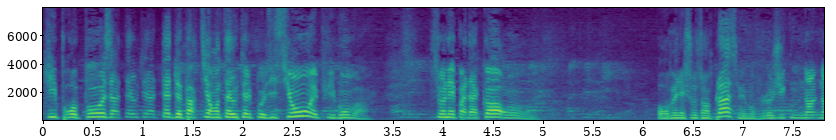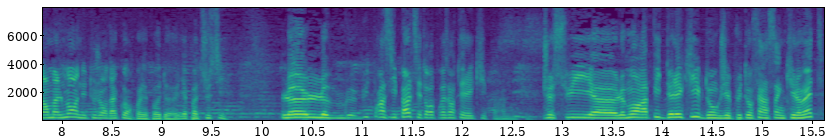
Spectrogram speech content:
qui propose à telle ou telle tête de partir en telle ou telle position. Et puis bon, bah, si on n'est pas d'accord, on, on remet les choses en place. Mais bon, normalement, on est toujours d'accord. Il n'y a pas de, souci. Le, but principal, c'est de représenter l'équipe. hein. Je suis euh, le moins rapide de l'équipe, donc j'ai plutôt fait un 5 km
